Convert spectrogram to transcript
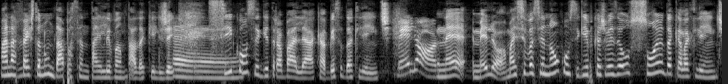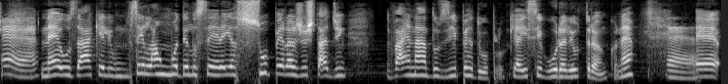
mas na uhum. festa não dá para sentar e levantar daquele jeito. É... Se conseguir trabalhar a cabeça da cliente, melhor, né? Melhor. Mas se você não conseguir, porque às vezes é o sonho daquela cliente, é. né? Usar aquele, sei lá, um um modelo sereia super ajustadinho vai na do zíper duplo, que aí segura ali o tranco, né? É. é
